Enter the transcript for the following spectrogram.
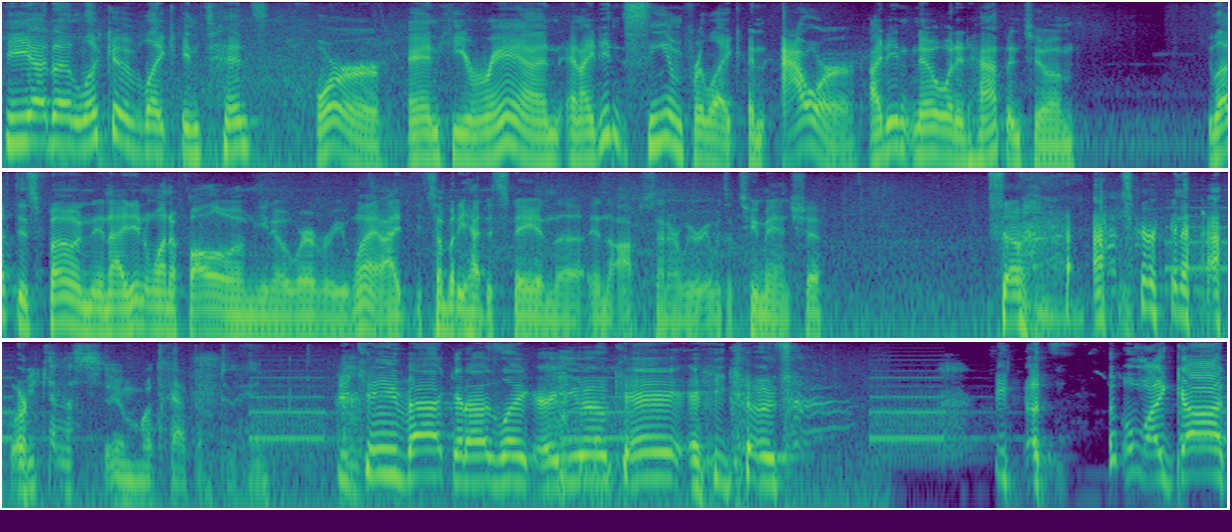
He had a look of like intense horror and he ran and I didn't see him for like an hour. I didn't know what had happened to him. He left his phone and I didn't want to follow him, you know, wherever he went. I somebody had to stay in the in the ops center. We were, it was a two-man shift. So mm-hmm. after an hour, we can assume what happened to him. He came back, and I was like, "Are you okay?" And he goes, "He goes, oh my god,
